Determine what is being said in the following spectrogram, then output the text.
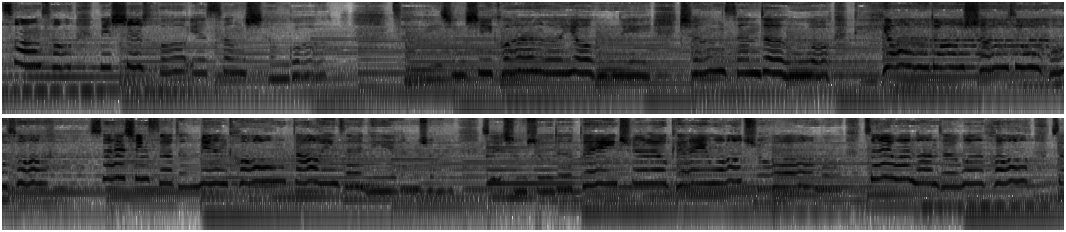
匆匆，你是否也曾想过，早已经习惯了有你撑伞的我。有多手足无措，最青涩的面孔倒映在你眼中，最成熟的背影却留给我琢磨，最温暖的问候，最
